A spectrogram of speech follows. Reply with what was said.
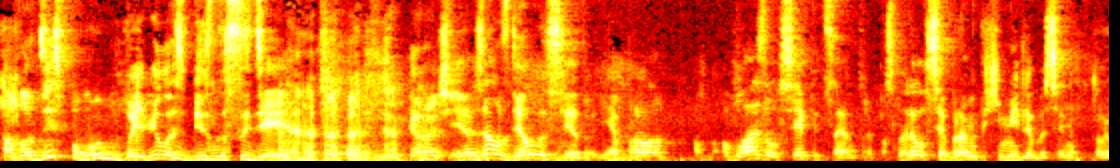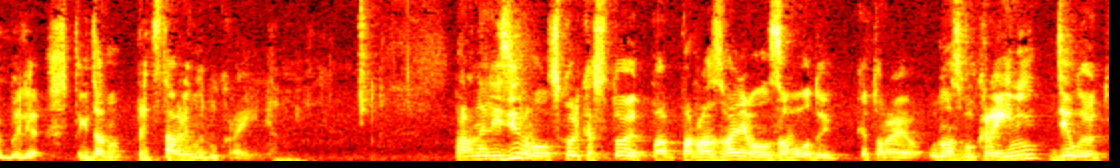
А вот здесь, по-моему, появилась бизнес-идея. Короче, я взял, сделал исследование. Я облазил все эпицентры, посмотрел все бренды химии для бассейнов, которые были тогда представлены в Украине. Проанализировал, сколько стоит, по- поразванивал заводы, которые у нас в Украине делают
